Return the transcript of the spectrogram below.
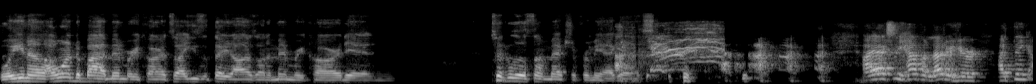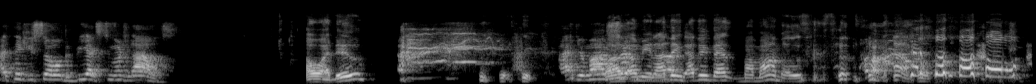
Well, you know, I wanted to buy a memory card, so I used the thirty dollars on a memory card and took a little something extra for me, I guess. I actually have a letter here. I think. I think you sold the BX two hundred dollars. Oh, I do. Your mom Well. I, I mean, I think I think that's my mom owes. now.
